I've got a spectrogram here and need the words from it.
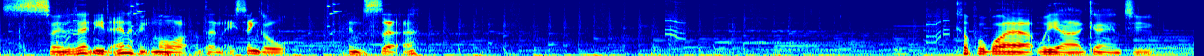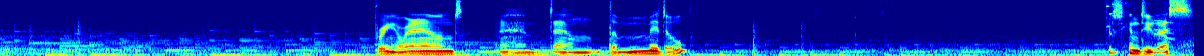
So they don't need anything more than a single insert. Copper wire we are going to bring around and down the middle. We're just going to do this.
